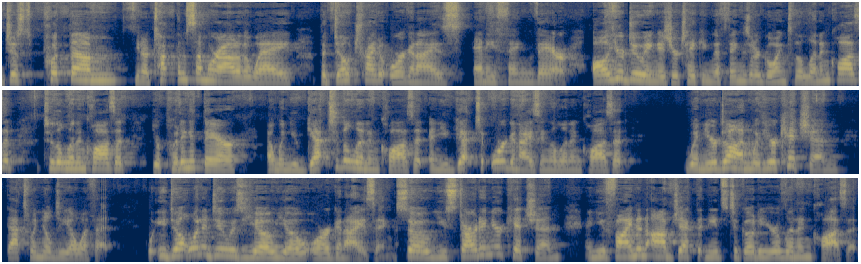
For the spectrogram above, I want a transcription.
just put them, you know, tuck them somewhere out of the way, but don't try to organize anything there. All you're doing is you're taking the things that are going to the linen closet to the linen closet, you're putting it there. And when you get to the linen closet and you get to organizing the linen closet, when you're done with your kitchen, that's when you'll deal with it. What you don't want to do is yo-yo organizing. So you start in your kitchen and you find an object that needs to go to your linen closet.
